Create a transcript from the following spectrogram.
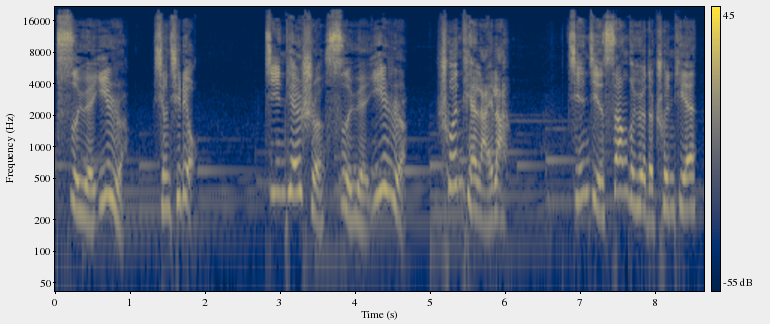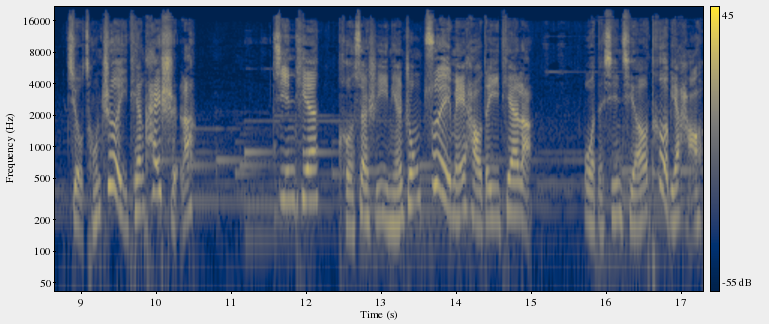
四月一日，星期六。今天是四月一日，春天来了。仅仅三个月的春天就从这一天开始了。今天可算是一年中最美好的一天了，我的心情特别好。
